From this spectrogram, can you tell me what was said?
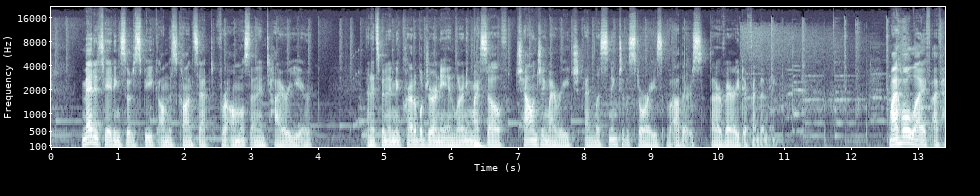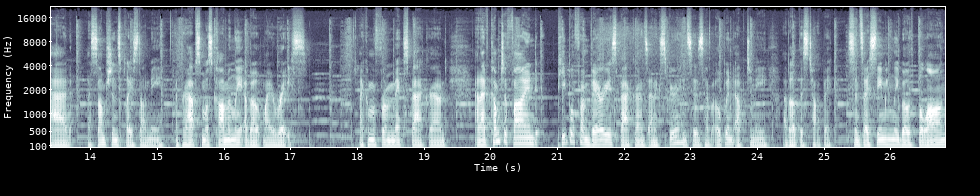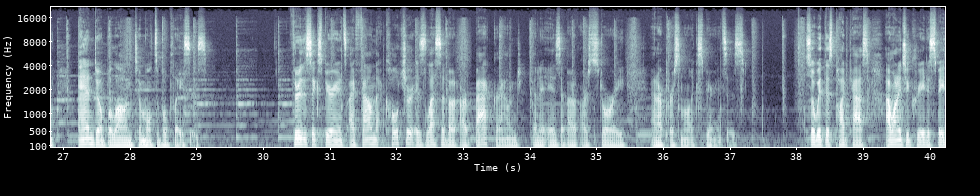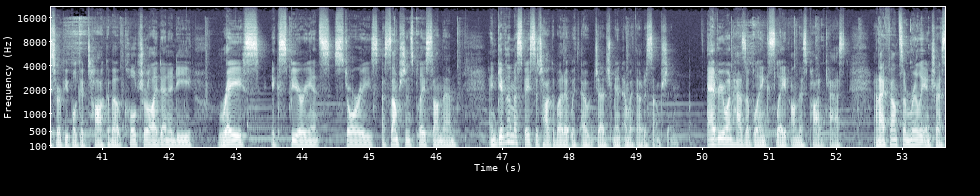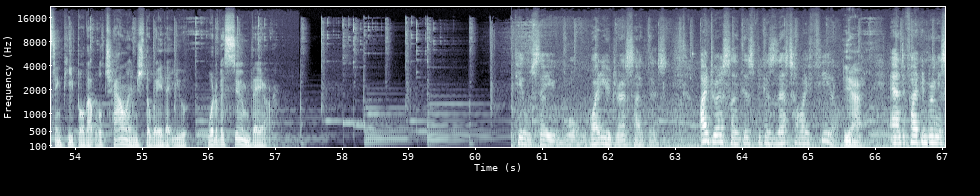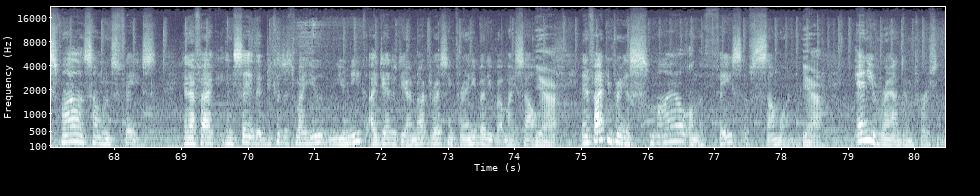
meditating, so to speak, on this concept for almost an entire year. And it's been an incredible journey in learning myself, challenging my reach, and listening to the stories of others that are very different than me. My whole life, I've had assumptions placed on me, and perhaps most commonly about my race. I come from a mixed background, and I've come to find people from various backgrounds and experiences have opened up to me about this topic, since I seemingly both belong and don't belong to multiple places. Through this experience, I found that culture is less about our background than it is about our story and our personal experiences. So, with this podcast, I wanted to create a space where people could talk about cultural identity, race, experience, stories, assumptions placed on them, and give them a space to talk about it without judgment and without assumption. Everyone has a blank slate on this podcast, and I found some really interesting people that will challenge the way that you would have assumed they are. People say, well, why do you dress like this? I dress like this because that's how I feel. Yeah. And if I can bring a smile on someone's face, and if I can say that because it's my u- unique identity, I'm not dressing for anybody but myself. Yeah. And if I can bring a smile on the face of someone, Yeah. Any random person,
